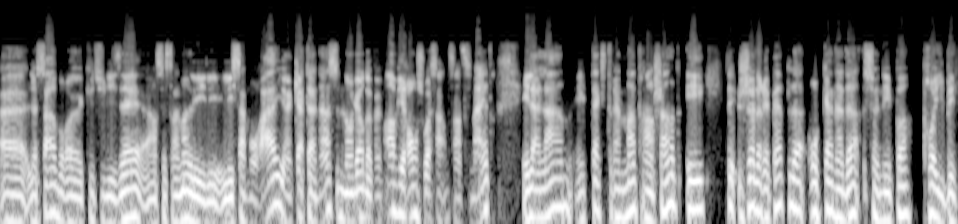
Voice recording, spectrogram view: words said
euh, le sabre qu'utilisaient ancestralement les, les, samouraïs, un katana, c'est une longueur de environ 60 cm, et la lame est extrêmement tranchante et, je le répète, là, au Canada, ce n'est pas prohibé,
